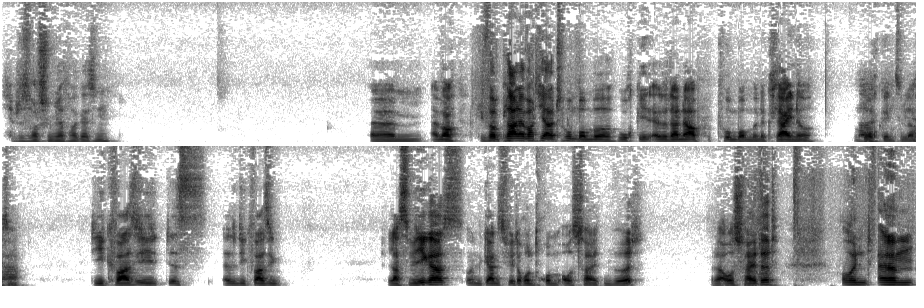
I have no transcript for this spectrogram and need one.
ich habe das Wort schon wieder vergessen. Ähm, einfach, die planen einfach die Atombombe hochgehen, also dann eine Atombombe, eine kleine, Na, hochgehen zu lassen. Ja. Die quasi das, also die quasi Las Vegas und ganz viel rundherum ausschalten wird. Oder ausschaltet. Und ähm,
